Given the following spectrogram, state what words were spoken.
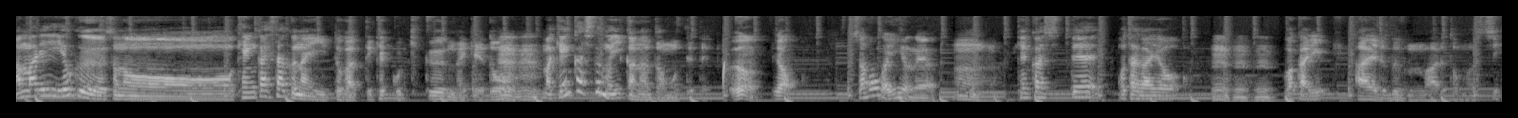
あんまりよくその喧嘩したくないとかって結構聞くんだけど、うんうん。まあ喧嘩してもいいかなとは思ってて。うん。いやした方がいいよね。うん。喧嘩してお互いをうんうんうん。分かり合える部分もあると思うし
